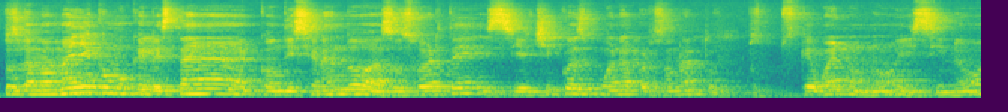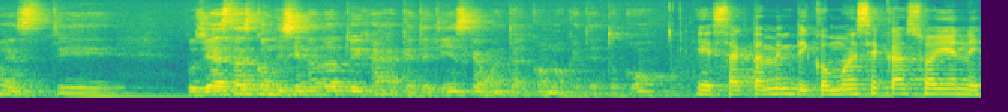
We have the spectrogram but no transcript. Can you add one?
pues la mamá ya como que le está condicionando a su suerte, si el chico es buena persona, pues, pues, pues qué bueno, ¿no? Y si no, este pues ya estás condicionando a tu hija a que te tienes que aguantar con lo que te tocó. Exactamente, y como ese caso hay en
